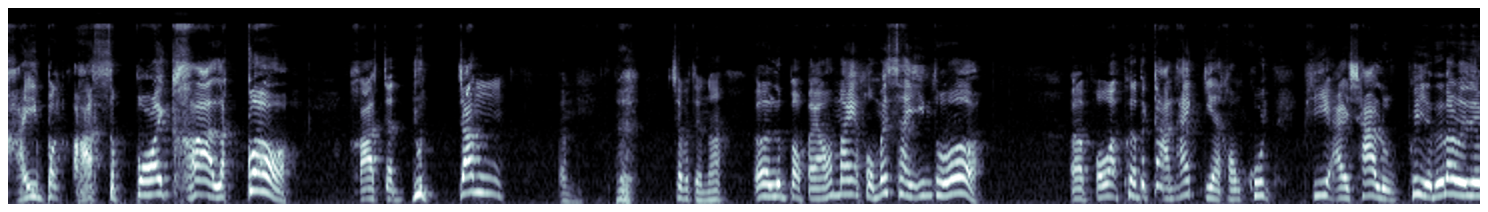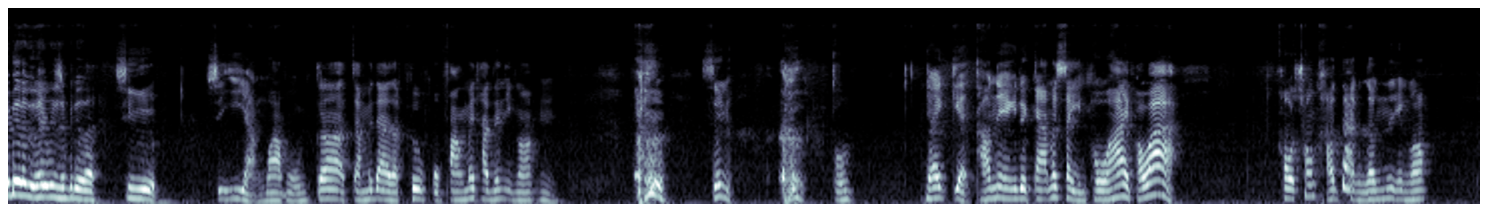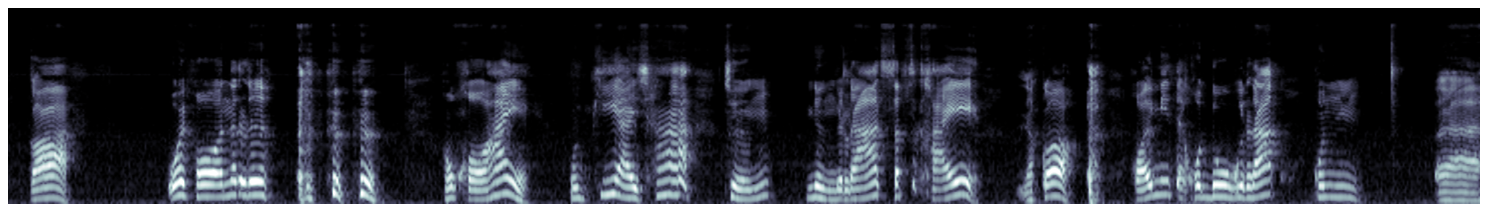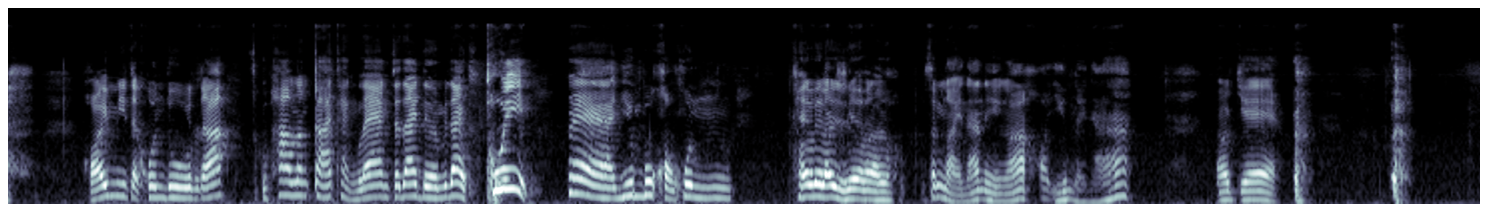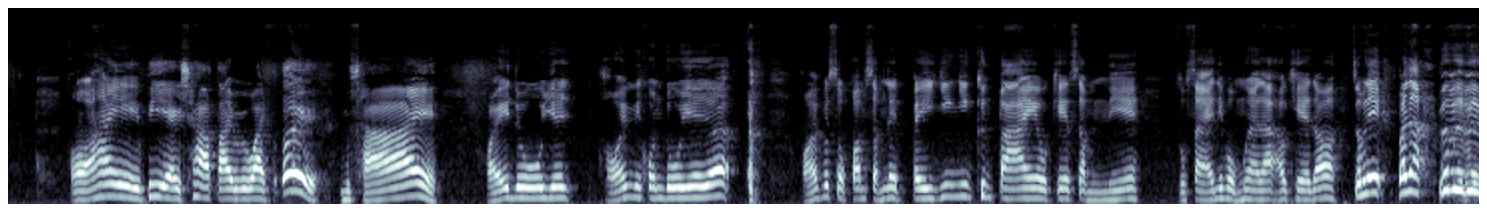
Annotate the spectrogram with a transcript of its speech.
ใครบังอาจสปอยข้าแล้วก็ข้าจะหยุดจังอืมใช่ปะเถอะนะเออลืมบอกไปว่าไม่ผมไม่ใส่อินโทรเออเพราะว่าเพื่อเป็นการให้เกียรติของคุณพี่ไอชาหรือพี่ชื่อ ชื่ออหย่างว่าผมก็จำไม่ได้แล้วคือผมฟังไม่ทันนั่นเองเนาะอืมซึ่งผมจะให้เกียรติเขาเองโดยการไม่ใส่อินโทรให้ เพราะว่าเขาช่องเขาดังแล้วนั่นเองเนาะก็โอ้ยพอนั่นเลยผมขอให้คุณพี่ไอชาถึงหนึ่งล้านซับสไครต์แล้วก็ขอให้มีแต่คนดูรักคนเอ่อขอให้มีแต่คนดูรัก สุขภาพร่างกายแข็งแรงจะได้เดินไม่ได้ ทุยแหมยืมบุกของคุณใช้เวลาสักหน่อยนะนี่นะขอยืมหน่อยนะ โอเค ขอให้พี่เอชาตายไปไวเอ้ยไม่ใช่ขอให้ดูเยอะขอให้มีคนดูเยอะๆขอให้ประสบความสำเร็จไปยิ่งยิ่งๆขึ้นไป โอเคสำนี้สงสัยอันนี้ผมเมื่อยแล้วโอเคแล้วสวัสดีไปละ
